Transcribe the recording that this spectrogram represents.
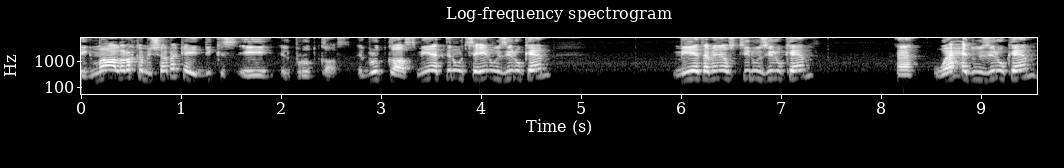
اجمعه على رقم الشبكة يديك إيه؟ ال broadcast. ال broadcast 192 و zero كام؟ 168 و zero كام؟ ها؟ واحد و zero كام؟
